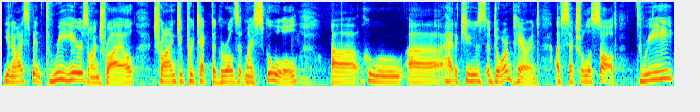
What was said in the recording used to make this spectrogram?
you know, I spent three years on trial trying to protect the girls at my school uh, who uh, had accused a dorm parent of sexual assault. Three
